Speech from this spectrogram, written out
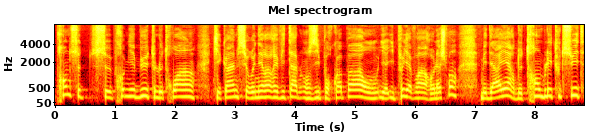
prendre ce, premier but, le 3-1, qui est quand même sur une erreur évitable, on se dit pourquoi pas, il peut y avoir un relâchement. Mais derrière, de trembler tout de suite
